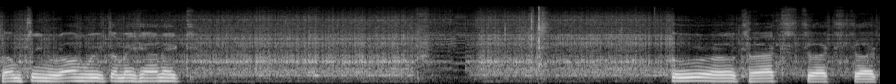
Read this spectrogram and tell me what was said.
Something wrong with the mechanic. Oh, crack, crack, crack.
